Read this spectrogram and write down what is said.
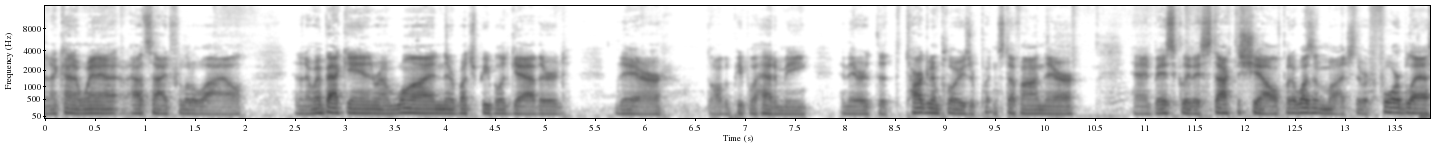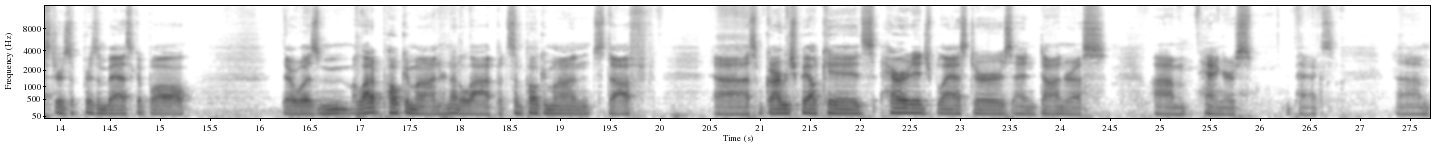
then I kind of went outside for a little while. And then I went back in around one. There were a bunch of people had gathered there, all the people ahead of me. And they were, the, the Target employees are putting stuff on there. And basically they stocked the shelf, but it wasn't much. There were four blasters of Prism Basketball, there was a lot of Pokemon, not a lot, but some Pokemon stuff. Uh, some Garbage Pail Kids, Heritage Blasters, and Donruss um, hangers packs. Um,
